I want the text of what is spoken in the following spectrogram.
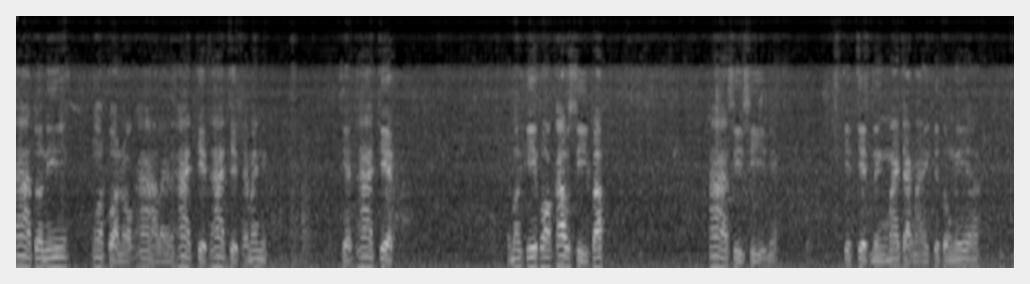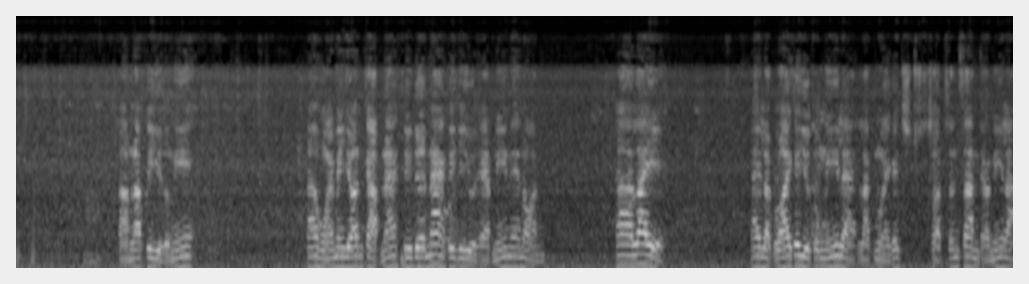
ห้าตัวนี้งวดก่อนออกห้าอะไรนะห้าเจ็ดห้าเจ็ดใช่ไหมนี่เจ็ดห้าเจ็ด แต่เมื่อกี้พอเข้าสี่ปั๊บห้าสี่สี่เนี่ยเจ็ดเจ็ดหนึ่งมาจากไหนคือตรงนี้นะความลับคืออยู่ตรงนี้ ถ้าหวยไม่ย้อนกลับนะ คือเดินหน้าคือจะอยู่แถบนี้แน่นอน ถ้าไล่ไล่หลักร้อยก็อยู่ตรงนี้แหละ หลักหน่วยก็ช็อตสั้น ๆ แถวนี้ละ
